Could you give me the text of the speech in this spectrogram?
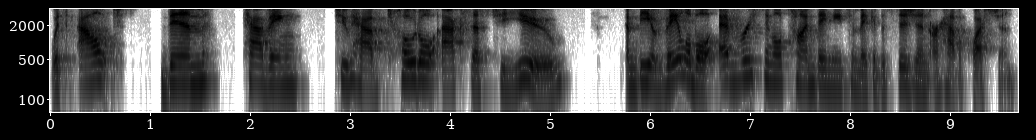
without them having to have total access to you and be available every single time they need to make a decision or have a question.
